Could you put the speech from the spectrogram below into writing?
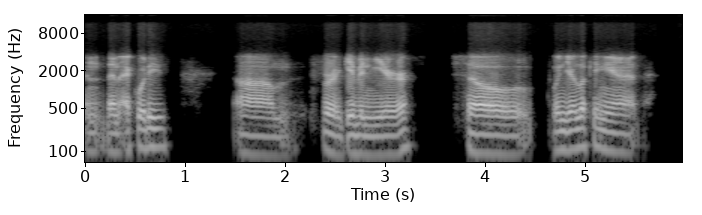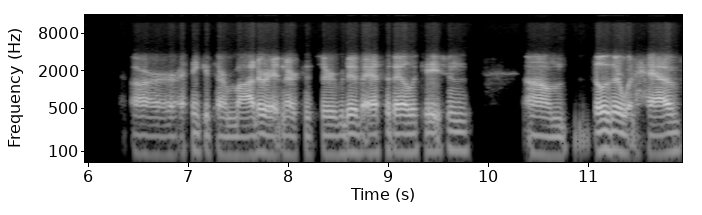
and than equities um, for a given year. So when you're looking at our, I think it's our moderate and our conservative asset allocations, um, those are what have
